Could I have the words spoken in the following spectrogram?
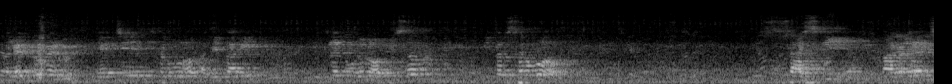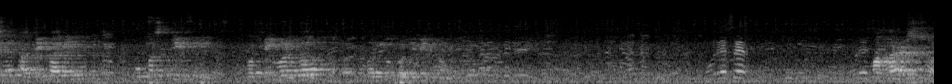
कलेक्टरेट यांचे सर्व अधिकारी इथले नोडल ऑफिसर इतर सर्व शासकीय कार्यालयाचे अधिकारी उपस्थित वकील वर्ग बंधू महाराष्ट्र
